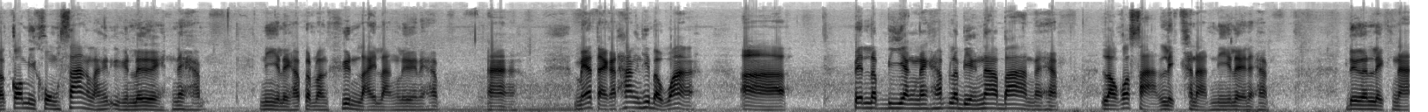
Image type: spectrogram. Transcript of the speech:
ล้วก็มีโครงสร้างหลังอื่นๆเลยนะครับ นี่เลยครับกำลังขึ้นหลายหลังเลยนะครับอ่าแม้แต่กระทั่งที่แบบว่าอ่าเป็นระเบียงนะครับ ระเบียงหน้าบ้านนะครับ เราก็สารเหล็กขนาดนี้เลยนะครับ เดินเหล็กหนา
